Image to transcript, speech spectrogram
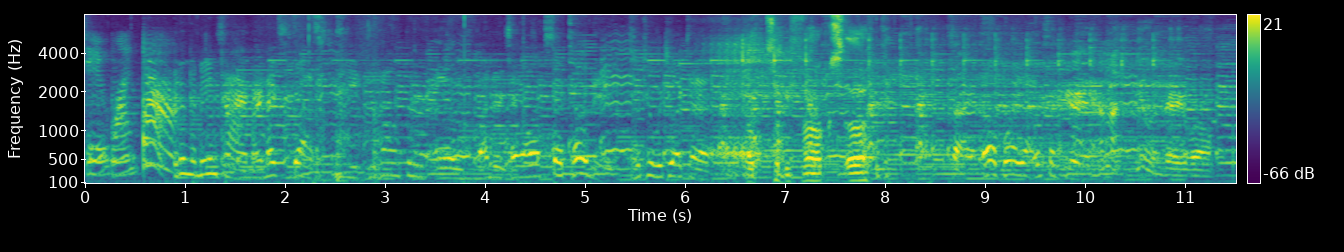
two, one, go! But in the meantime, our next guest, is the developer of Undertale, so Toby, would you, would you like to... Oh, Toby Fox. Uh, Sorry. Oh boy, yeah, it looks like you're... I'm not feeling very well.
